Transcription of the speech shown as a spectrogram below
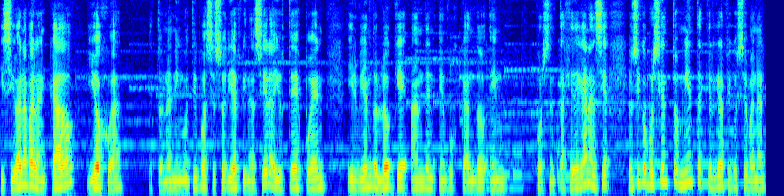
Y si van apalancados, y ojo, ¿ah? esto no es ningún tipo de asesoría financiera y ustedes pueden ir viendo lo que anden buscando en porcentaje de ganancia, el 5%, mientras que el gráfico semanal,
